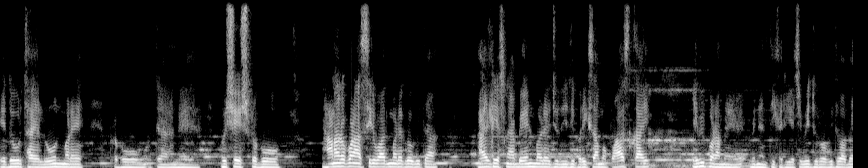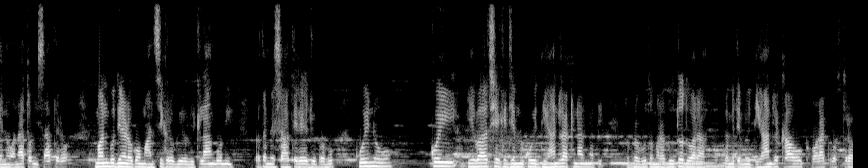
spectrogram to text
એ દૂર થાય લોન મળે પ્રભુ, અને વિશેષ પ્રભુ નાણાંનો પણ આશીર્વાદ મળે પ્રભુ પિતા. આઈએલટીએસના બેન્ડ મળે, જુદી જુદી પરીક્ષામાં પાસ થાય. એવી પણ અમે વિનંતી કરીએ છીએ. વિધુરો, વિધવા બહેનો, અનાથોની સાથે રહો. મન બુદ્ધિના લોકો, માનસિક રોગીઓ, વિકલાંગોની પણ તમે સાથે રહેજો પ્રભુ. કોઈનું કોઈ એવા છે કે જેમનું કોઈ ધ્યાન રાખનાર નથી, તો પ્રભુ તમારા દૂતો દ્વારા તમે તેમનું ધ્યાન રખાવો, ખોરાક, વસ્ત્ર,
